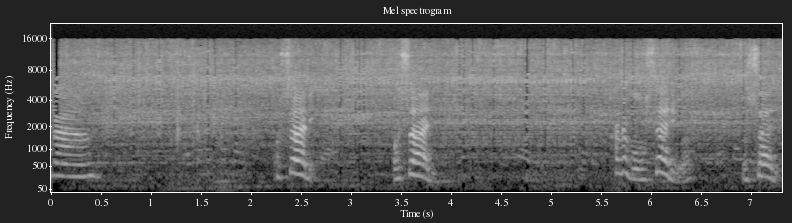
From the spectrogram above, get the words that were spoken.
ンガン。お座り。お座り。かなこお座りは？お座り。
